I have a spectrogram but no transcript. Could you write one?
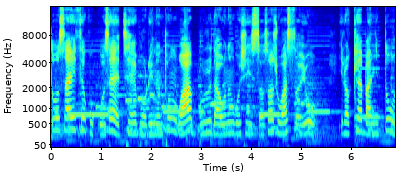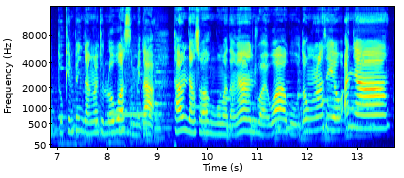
또 사이트 곳곳에 재 버리는 통과 물 나오는 곳이 있어서 좋았어요. 이렇게 많이 또 오토 캠핑장을 둘러보았습니다. 다음 장소가 궁금하다면 좋아요와 구독을 하세요. 안녕!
